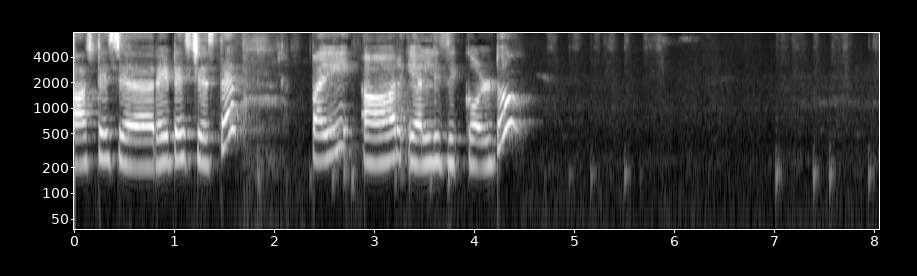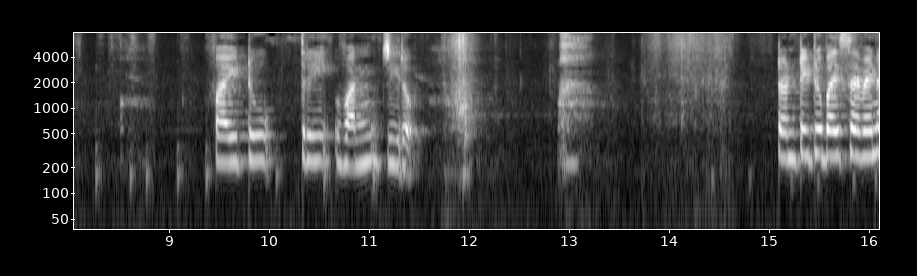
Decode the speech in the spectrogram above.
కాస్టేజ్ రేటేజ్ చేస్తే pi R L is equal to five two three one zero. Twenty two by seven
